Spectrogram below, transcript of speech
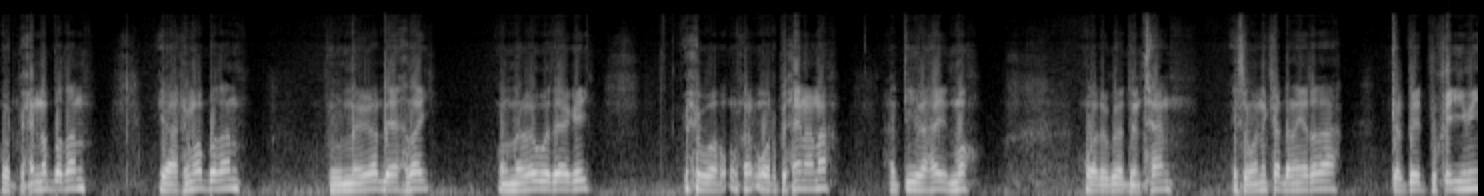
warbixinno badan iyo arrimo badan buu naga dheehday oo nala wadaagay wixii warbixinana haddii lahaydmo waad ogaa doontaan isagoo ninka dhallinyarada galbeed buu ka yimi.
